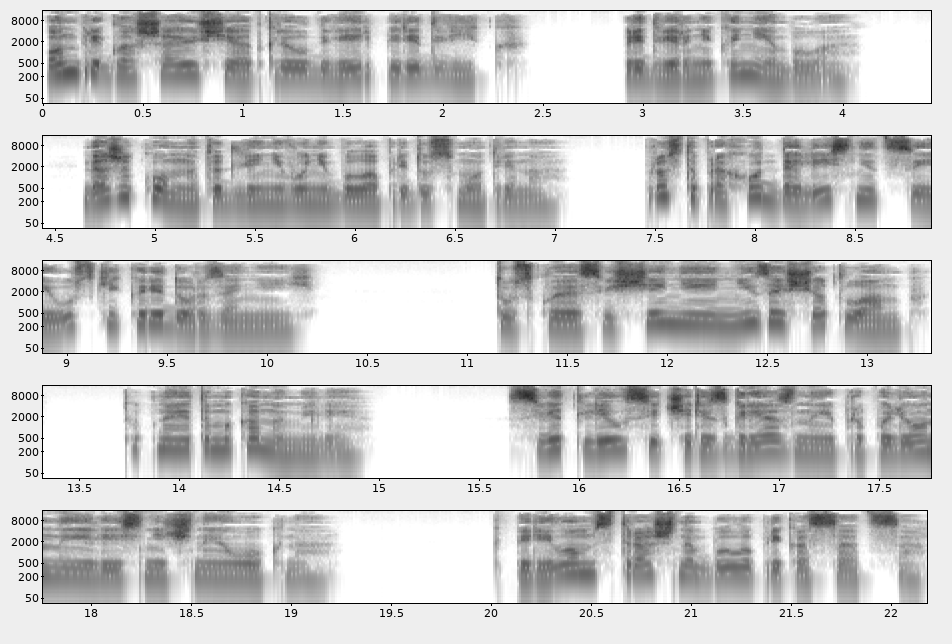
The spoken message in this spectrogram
Он приглашающе открыл дверь перед Вик. Предверника не было. Даже комната для него не была предусмотрена. Просто проход до лестницы и узкий коридор за ней. Тусклое освещение не за счет ламп. Тут на этом экономили. Свет лился через грязные пропыленные лестничные окна. К перилам страшно было прикасаться.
